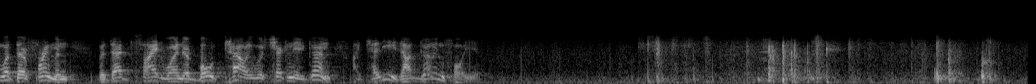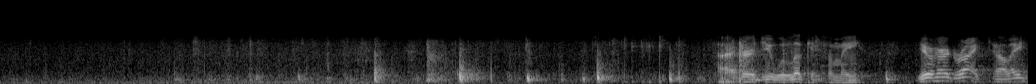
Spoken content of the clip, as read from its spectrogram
Know what they're framing, but that sidewinder, Bo Tally, was checking his gun. I tell you, he's outgunning for you. I heard you were looking for me. You heard right, Tully.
